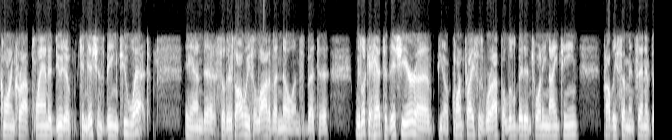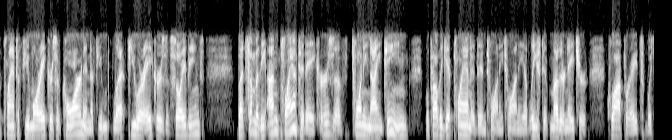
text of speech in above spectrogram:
corn crop planted due to conditions being too wet. And uh, so there's always a lot of unknowns. But uh, we look ahead to this year. Uh, you know, corn prices were up a little bit in 2019. Probably some incentive to plant a few more acres of corn and a few fewer acres of soybeans. But some of the unplanted acres of 2019 will probably get planted in 2020, at least if Mother Nature cooperates, which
